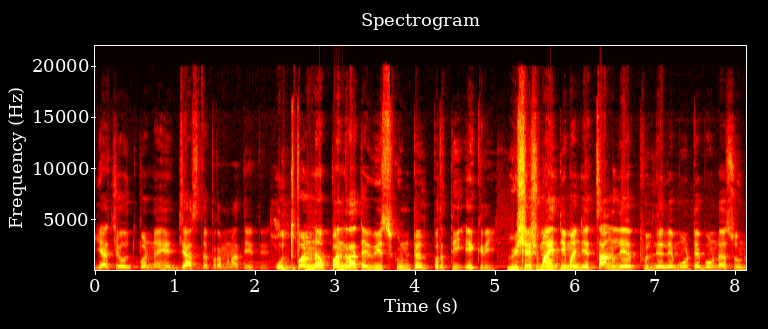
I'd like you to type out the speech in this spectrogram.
याचे उत्पन्न हे जास्त प्रमाणात येते. उत्पन्न पंधरा ते वीस क्विंटल प्रति एकरी. विशेष माहिती म्हणजे चांगले फुललेले मोठे बोंड असून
